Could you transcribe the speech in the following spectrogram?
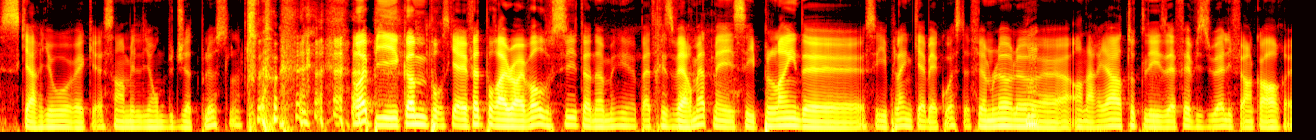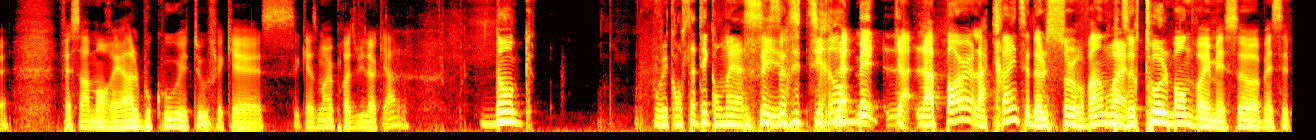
Sicario avec euh, 100 millions de budget de plus. Là. ouais, puis comme pour ce qu'il avait fait pour Arrival aussi, t'as nommé euh, Patrice Vermette, mais c'est plein de c'est plein de Québécois, ce film-là. Là, Mm. euh, en arrière, tous les effets visuels, il fait encore. euh, fait ça à Montréal beaucoup et tout. Fait que c'est quasiment un produit local. Donc, vous pouvez constater qu'on est assez C'est ça. La, mais dithyrambique. la, la peur, la crainte, c'est de le survendre Ouais. pour dire tout le monde va aimer ça. Mais c'est,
